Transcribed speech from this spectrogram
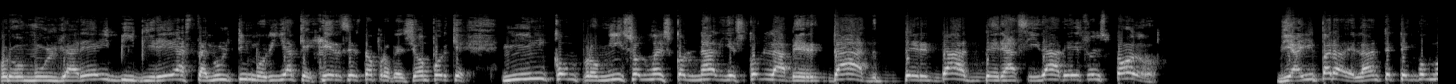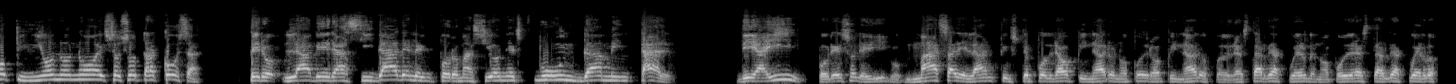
promulgaré y viviré hasta el último día que ejerce esta profesión porque mi compromiso no es con nadie, es con la verdad, verdad, veracidad, eso es todo. De ahí para adelante tengo una opinión o no, eso es otra cosa, pero la veracidad de la información es fundamental. De ahí, por eso le digo, más adelante usted podrá opinar o no podrá opinar, o podrá estar de acuerdo, o no podrá estar de acuerdo.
